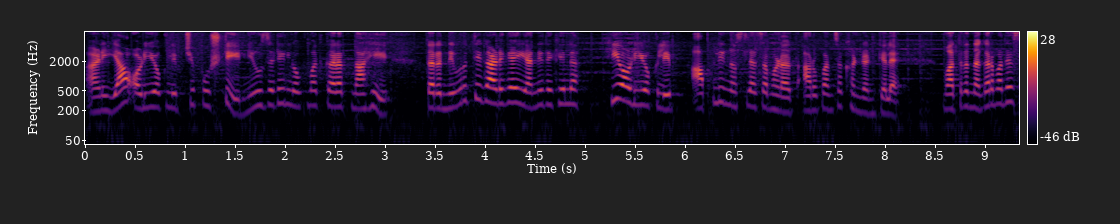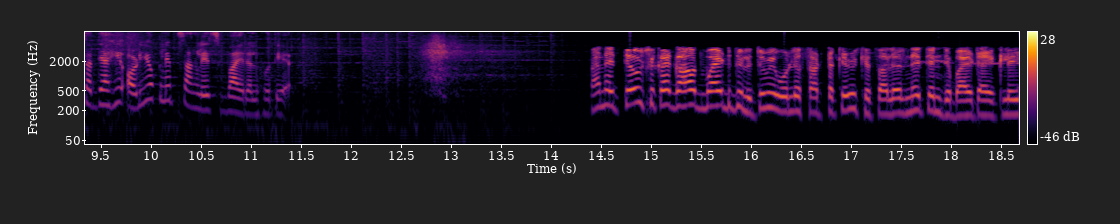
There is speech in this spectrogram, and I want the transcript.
आणि या ऑडिओ क्लिपची पुष्टी न्यूज एटीन लोकमत करत नाही तर निवृत्ती गाडगे यांनी देखील ही ऑडिओ क्लिप आपली नसल्याचं म्हणत आरोपांचं खंडन केलंय. मात्र नगरमध्ये सध्या ही ऑडिओ क्लिप चांगलीच व्हायरल होतीये. नाही दिवशी काय गावात बाईट दिली. तुम्ही बोलले साठ टक्के विखे चालेल. नाही त्यांची बाईट ऐकली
